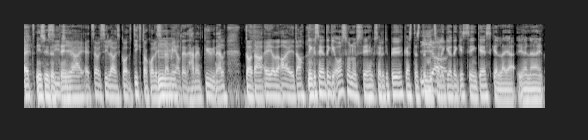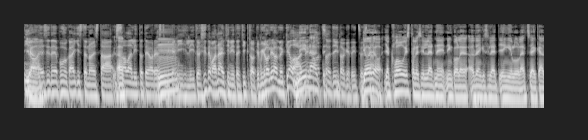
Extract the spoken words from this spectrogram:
Et Niin syytettiin, CGI, joo. että se olisi, sillä olisi, TikTok oli sitä mieltä, että hänen kyynel tota, ei ole aito. Niin kuin se ei jotenkin osunut siihen, kun se yritti pyyhkäistä sitä, mutta se Joo. olikin jotenkin siinä keskellä ja, ja näin. Joo, ja sitten ne puhuu kaikista noista salaliittoteorioista, mm. mikä niihin liittyy. Ja sitten vaan näytti niitä TikTokia, mikä oli ihan kelaa, Niin ne näytti. katsoi TikTokit Joo, itsestään. joo. Ja Chloeista oli silleen, että ne niin oli jotenkin silleen, että jengi luulee, että, se ei käy,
